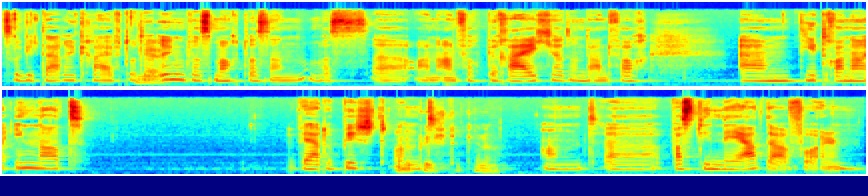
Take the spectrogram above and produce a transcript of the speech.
zur Gitarre greift oder Ja. irgendwas macht, was an was äh, einen einfach bereichert und einfach ähm, die daran erinnert, wer du bist Und, und, du bist, genau. und äh, was die nährt da vor allem.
